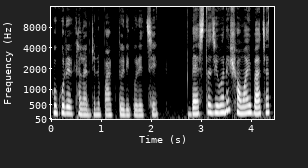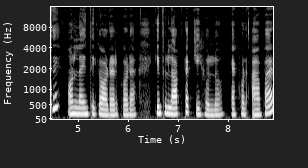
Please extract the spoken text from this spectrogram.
কুকুরের খেলার জন্য পার্ক তৈরি করেছে। ব্যস্ত জীবনে সময় বাঁচাতে অনলাইন থেকে অর্ডার করা। কিন্তু লাভটা কি হলো? এখন আবার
